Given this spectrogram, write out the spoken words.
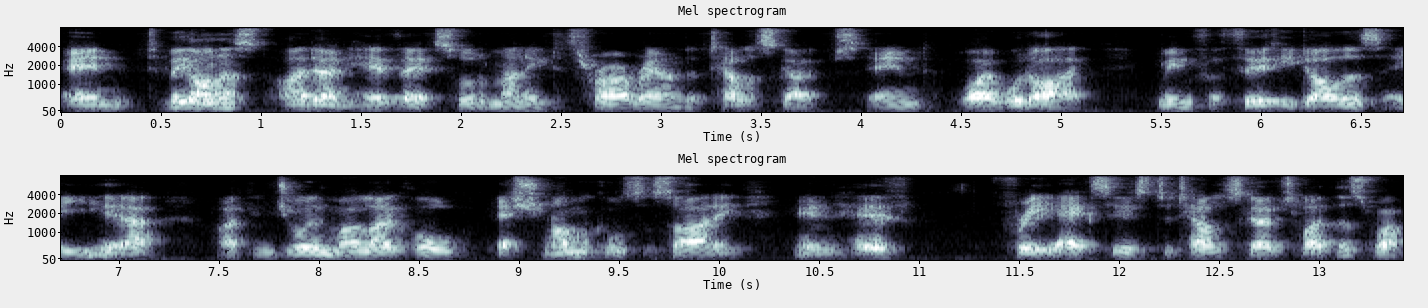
And to be honest, I don't have that sort of money to throw around at telescopes, and why would I? When for $30 a year, I can join my local astronomical society and have free access to telescopes like this one.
